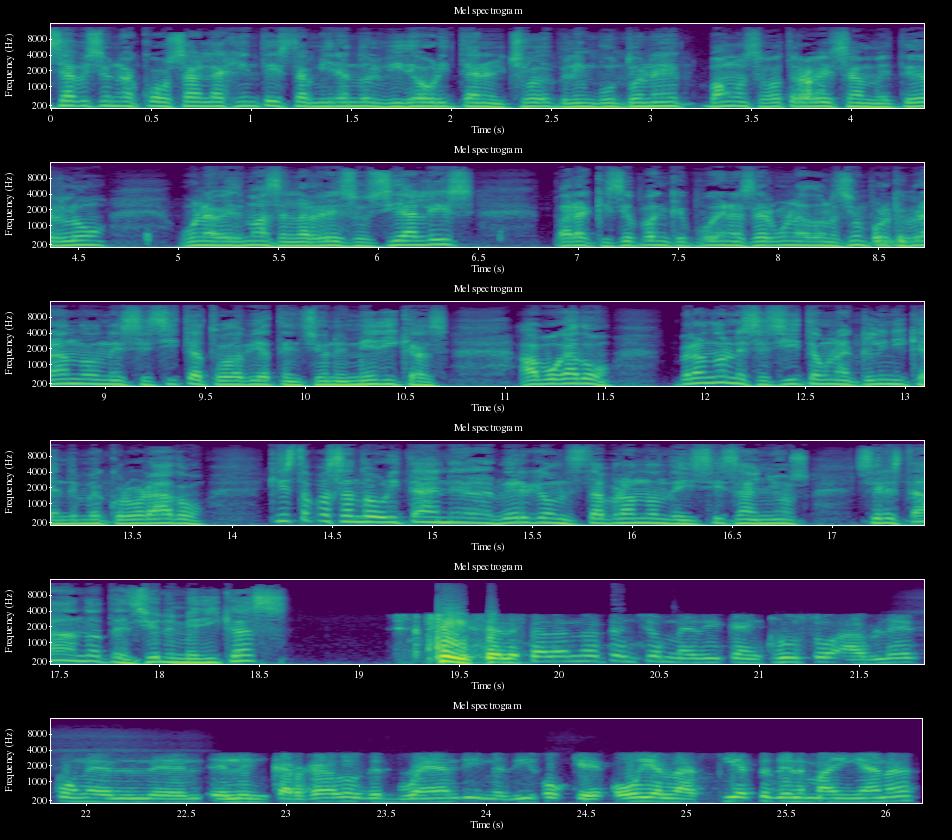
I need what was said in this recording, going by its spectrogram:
y sabes una cosa, la gente está mirando el video ahorita en el show de Pelín.net. Vamos otra vez a meterlo una vez más en las redes sociales para que sepan que pueden hacer una donación porque Brandon necesita todavía atenciones médicas. Abogado, Brandon necesita una clínica en Denver, Colorado. ¿Qué está pasando ahorita en el albergue donde está Brandon de 16 años? ¿Se le está dando atenciones médicas? Sí, se le está dando atención médica. Incluso hablé con el, el, encargado de Brandy y me dijo que hoy a las 7 de la mañana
